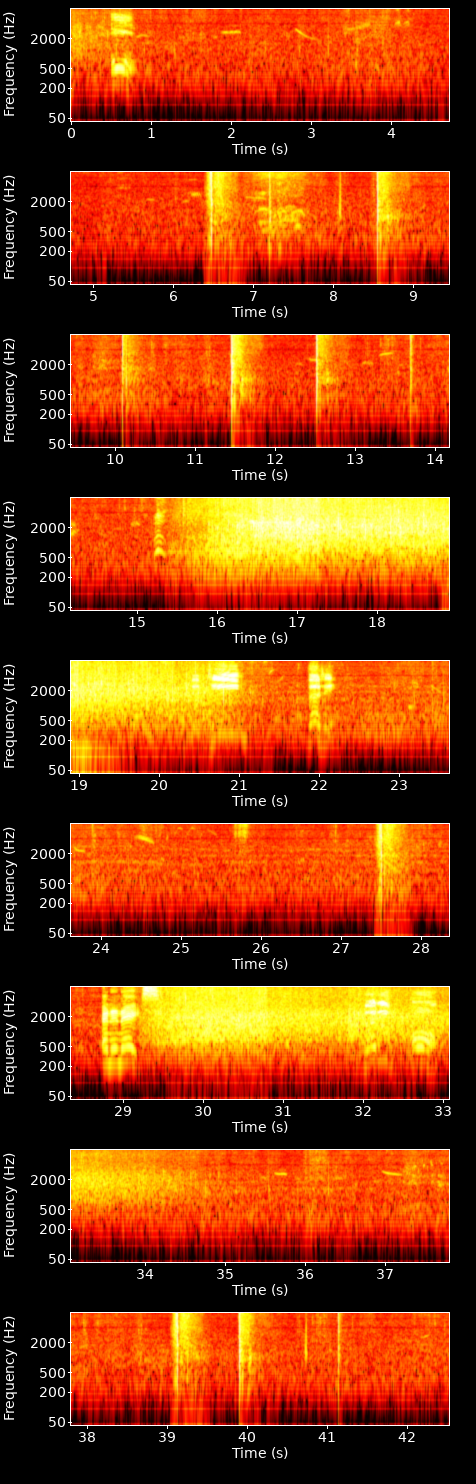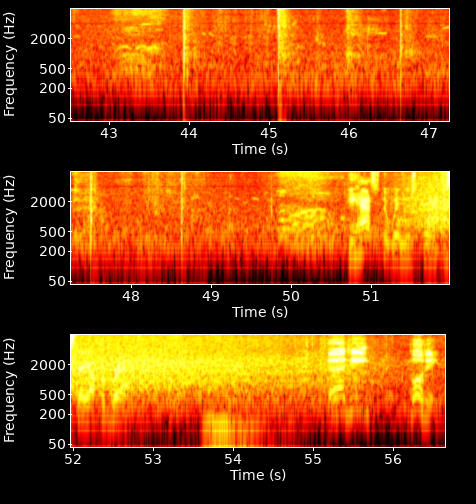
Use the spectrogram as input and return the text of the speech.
all. and an ace. 30 all. He has to win this point to stay up a break. 30, 40.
